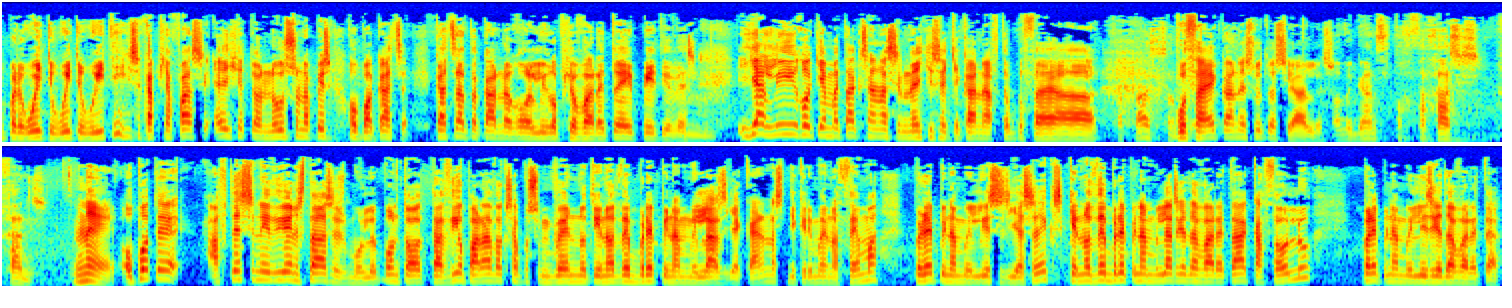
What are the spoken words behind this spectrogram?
super witty, witty, witty, σε κάποια φάση έχει το νου σου να πεις: Όπα, κάτσε. Κάτσε να το κάνω εγώ λίγο πιο βαρετό επίτηδες. Για λίγο και μετά ξανασυνέχισε και κάνε αυτό που θα, Θα χάσεις. που θα έκανες ούτως ή άλλως. Αν δεν κάνεις, θα, θα χάσεις. Χάνεις. Ναι, οπότε αυτές είναι οι δύο ενστάσεις μου. Λοιπόν, το, τα δύο παράδοξα που συμβαίνουν ότι ενώ δεν πρέπει να μιλάς για κανένα συγκεκριμένο θέμα, πρέπει να μιλήσεις για σεξ και ενώ δεν πρέπει να μιλάς για τα βαρετά καθόλου, πρέπει να μιλήσει για τα βαρετά.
